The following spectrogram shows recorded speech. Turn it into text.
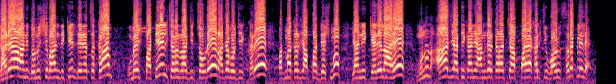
गाड्याळ आणि धनुष्यबाण देखील देण्याचं काम उमेश पाटील चरणराजी चौरे राजाभाऊजी खरे पद्माकरजी आप्पा देशमुख यांनी केलेलं आहे. म्हणून आज या ठिकाणी आनगरकरांच्या पायाखालची वाळू सरकलेली आहे.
